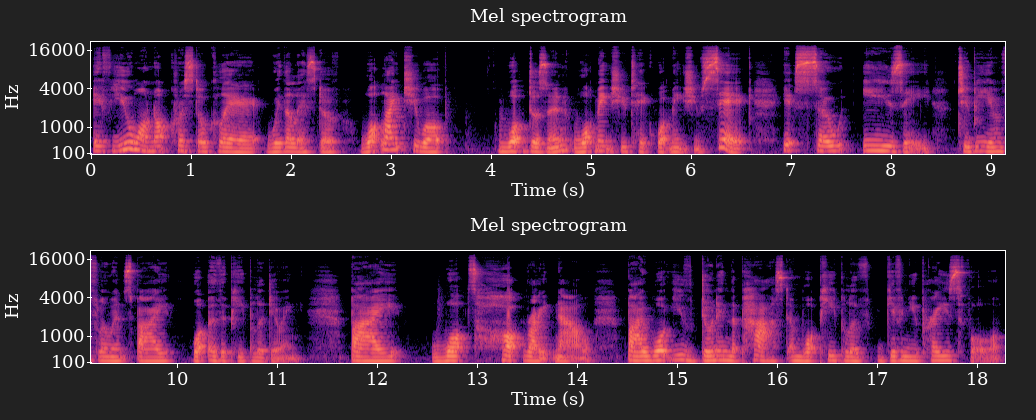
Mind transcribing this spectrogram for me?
if you are not crystal clear with a list of what lights you up, what doesn't, what makes you tick, what makes you sick, it's so easy to be influenced by what other people are doing, by what's hot right now, by what you've done in the past and what people have given you praise for,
